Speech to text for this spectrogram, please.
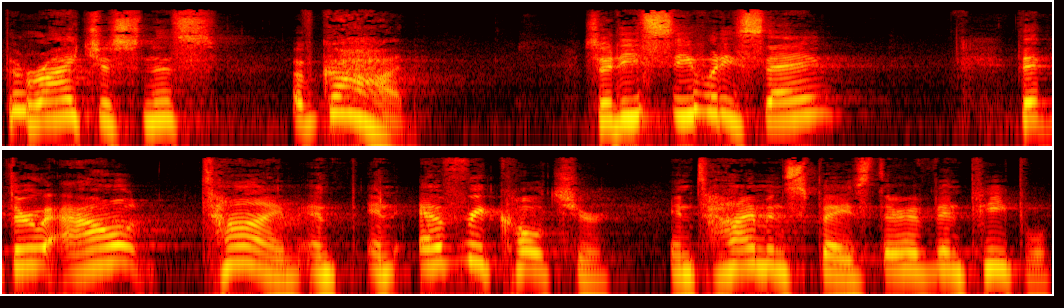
the righteousness of God. So, do you see what He's saying? that throughout time and in every culture, in time and space, there have been people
